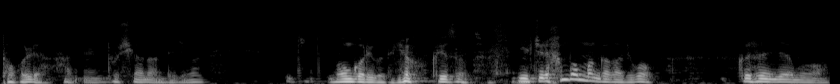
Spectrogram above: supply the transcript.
더 걸려. 한 음. 두 시간은 안 되지만 먼 거리거든요. 그래서 일주일에 한 번만 가가지고 그래서 이제 뭐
